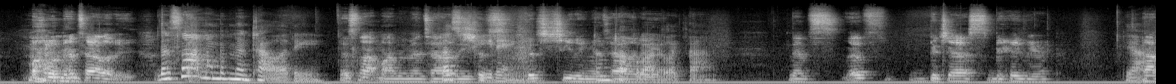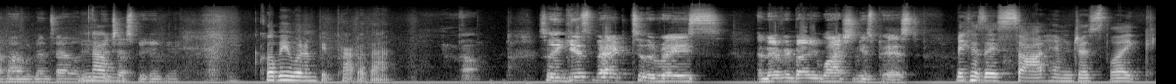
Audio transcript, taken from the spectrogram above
Mamba mentality. That's not Mamba mentality. That's not Mamba mentality. That's cheating. That's, that's cheating mentality. Don't talk about it like that. That's that's bitch ass behavior. Yeah. Not Mamba mentality. No. Bitch ass behavior. Kobe wouldn't be proud of that. No. So he gets back to the race, and everybody watching is pissed because they saw him just like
